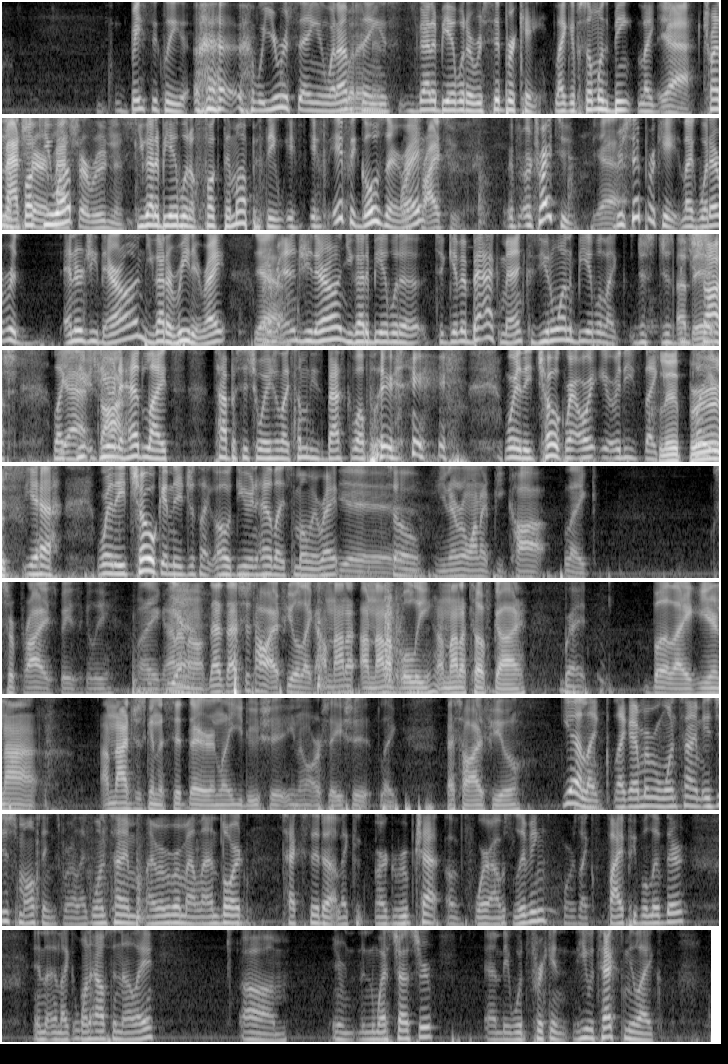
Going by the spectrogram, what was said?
basically what you were saying and what i'm What saying is you got to be able to reciprocate. Like if someone's being like Yeah, Trying to fuck their, you up, rudeness. you got to be able to fuck them up if they if if, if it goes there or right? try to. if, or try to. Yeah, reciprocate like whatever energy they're on you got to read it right yeah. whatever energy they're on you got to be able to to give it back man because you don't want to be able like just just be shocked like Yeah, deer, deer in the headlights type of situation like some of these basketball players where they choke right or, or these like Clippers. players, yeah where they choke and they're just like oh deer in the headlights moment right Yeah. So- you never want to be caught like surprised, basically. Like I Yeah. don't know. That that's just how I feel. Like I'm not a I'm not a bully. I'm not a tough guy. right But like you're not. I'm not just gonna sit there and let you do shit, you know, or say shit. Like that's how I feel. yeah like like i remember one time it's just small things bro like one time i remember my landlord texted uh, like our group chat of where i was living where it was like five people lived there in, in like one house in la um in, in westchester and they would freaking he would text me like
